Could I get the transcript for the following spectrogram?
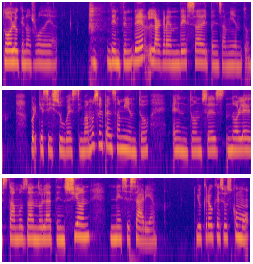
todo lo que nos rodea, de entender la grandeza del pensamiento. Porque si subestimamos el pensamiento, entonces no le estamos dando la atención necesaria. Yo creo que eso es como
